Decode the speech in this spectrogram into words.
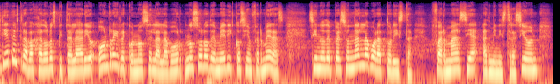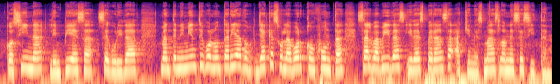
El Día del Trabajador Hospitalario honra y reconoce la labor no solo de médicos y enfermeras, sino de personal laboratorista, farmacia, administración, cocina, limpieza, seguridad, mantenimiento y voluntariado, ya que su labor conjunta salva vidas y da esperanza a quienes más lo necesitan.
